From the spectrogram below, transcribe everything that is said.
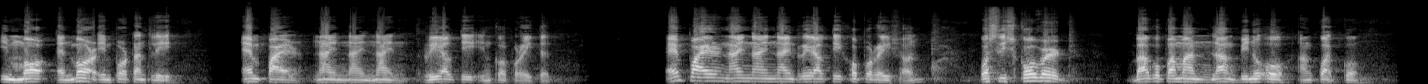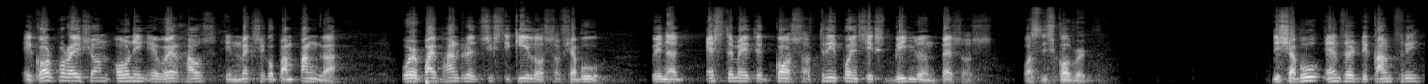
and more importantly, Empire 999 Realty Incorporated. Empire 999 Realty Corporation was discovered bago pa man lang binuo ang Quadcom. A corporation owning a warehouse in Mexico, Pampanga, where 560 kilos of shabu with an estimated cost of 3.6 billion pesos was discovered. The shabu entered the country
